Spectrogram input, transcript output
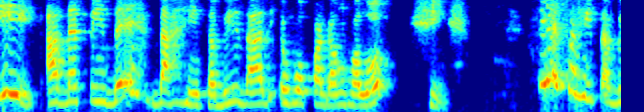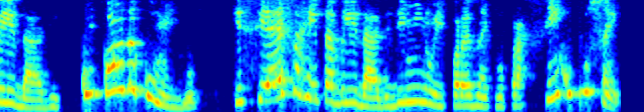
E, a depender da rentabilidade, eu vou pagar um valor X. Se essa rentabilidade concorda comigo que se essa rentabilidade diminuir, por exemplo, para 5%,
